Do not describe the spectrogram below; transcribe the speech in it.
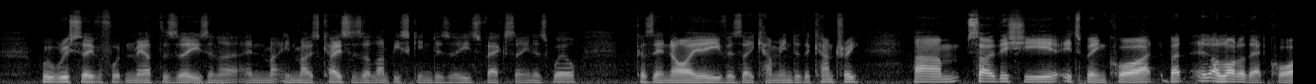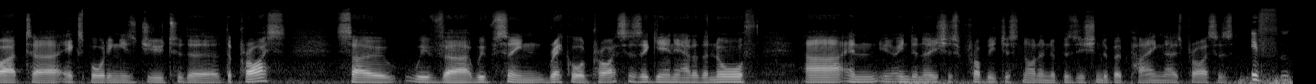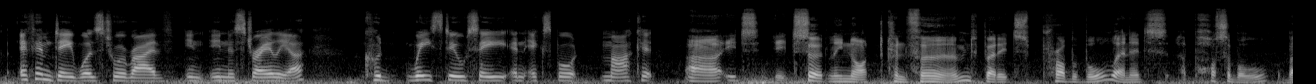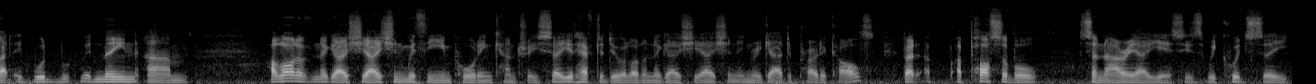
will receive a foot and mouth disease and, a, and in most cases a lumpy skin disease vaccine as well because they're naive as they come into the country. Um, so this year it's been quiet, but a lot of that quiet uh, exporting is due to the, the price. So we've uh, we've seen record prices again out of the north, uh, and you know, Indonesia's probably just not in a position to be paying those prices. If FMD was to arrive in, in Australia, could we still see an export market uh, it's it's certainly not confirmed, but it's probable and it's possible. But it would would mean um, a lot of negotiation with the importing countries. So you'd have to do a lot of negotiation in regard to protocols. But a, a possible scenario, yes, is we could see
